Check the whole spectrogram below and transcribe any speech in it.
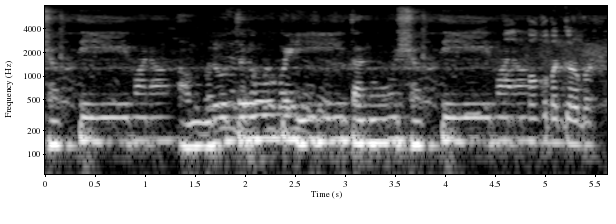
શક્તિ મન. અમૃત રૂપિણી તનુ શક્તિ મન. બંધ કરો પડશે.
